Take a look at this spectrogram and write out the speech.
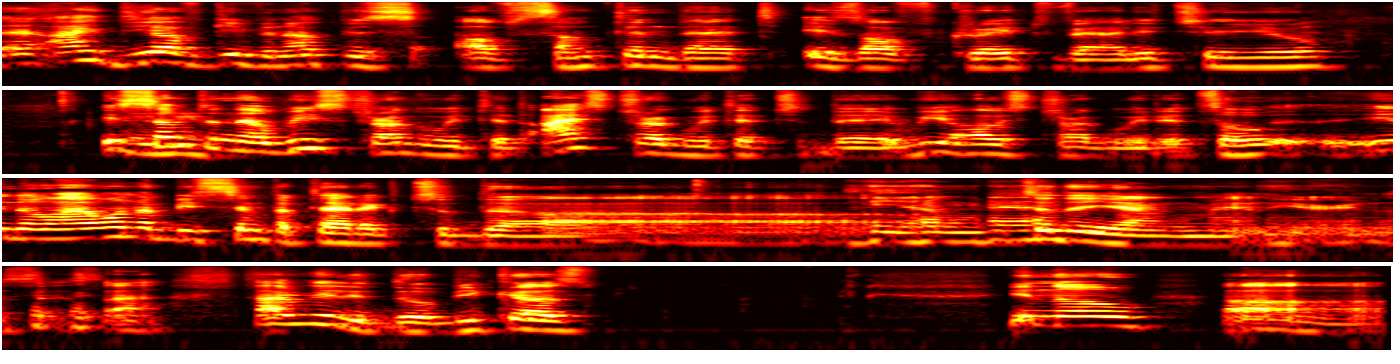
the idea of giving up is of something that is of great value to you. It's Mhm. something that we struggle with it. I struggle with it today. We always struggle with it. So you know, I want to be sympathetic to the young man. to the young man here in a sense. I, I really do because you know uh,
